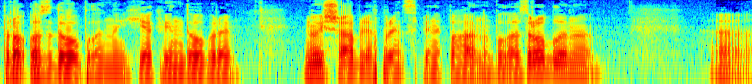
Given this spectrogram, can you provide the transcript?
прооздоблений, як він добре. Ну і шабля, в принципі, непогано була зроблена. Е,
